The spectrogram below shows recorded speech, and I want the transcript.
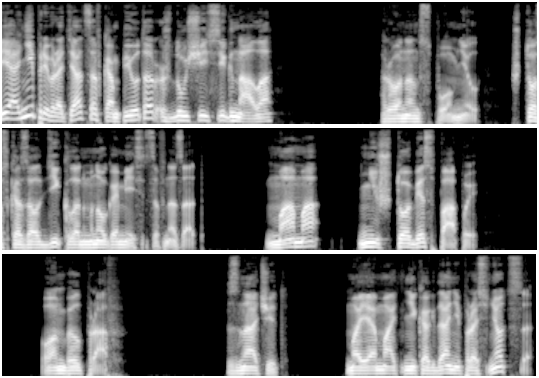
и они превратятся в компьютер, ждущий сигнала. Ронан вспомнил, что сказал Диклан много месяцев назад. «Мама — ничто без папы». Он был прав. «Значит, моя мать никогда не проснется?»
